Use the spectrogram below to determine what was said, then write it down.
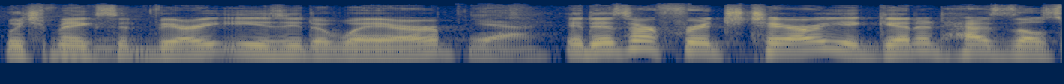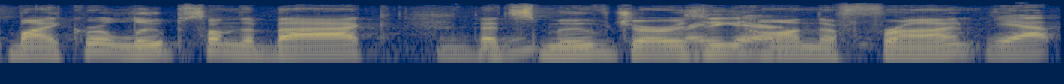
which makes mm -hmm. it very easy to wear. Yeah. It is our French terry. Again, it has those micro loops on the back, mm -hmm. that mm-hmm. smooth jersey right on the front. Yep.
